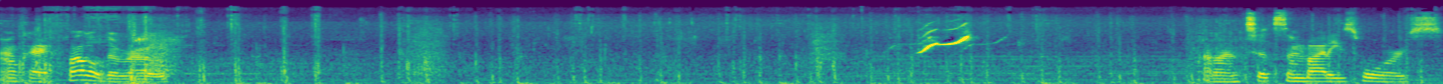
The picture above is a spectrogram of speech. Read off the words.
Okay, follow the road. Took somebody's horse.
